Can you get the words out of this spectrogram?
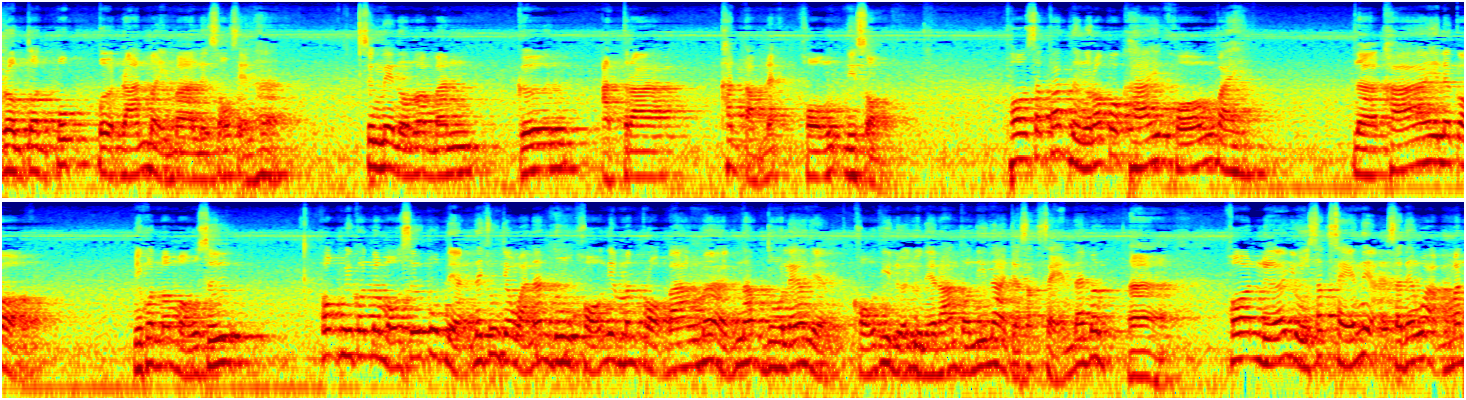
เริ่มต้นปุ๊บเปิดร้านใหม่มาเลยสองแสนห้าซึ่งแน่นอนว่ามันเกินอัตราขั้นต่ำและของนิสอบพอสักพักหนึ่งเราก็ขายของไปนะขายแล้วก็มีคนมาเหมาซื้อพอมีคนมาเหมาซื้อปุ๊บเนี่ยในช่วงจังหวะนั้นดูของเนี่ยมันเปราะบางมาก นับดูแล้วเนี่ยของที่เหลืออยู่ในร้านตอนนี้น่าจะสักแสนได้บ้างอ่า อเหลืออยู่สักแสนเนี่ยแสดงว่ามัน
